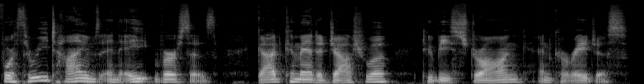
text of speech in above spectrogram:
for three times in eight verses, God commanded Joshua to be strong and courageous.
